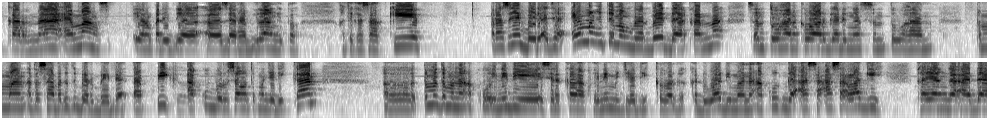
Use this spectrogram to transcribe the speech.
Karena emang yang tadi dia eh, Zara bilang gitu ketika sakit rasanya beda aja. Emang itu emang benar beda karena sentuhan keluarga dengan sentuhan teman atau sahabat itu berbeda. Tapi aku berusaha untuk menjadikan eh, teman-teman aku ini di circle aku ini menjadi keluarga kedua di mana aku nggak asa-asa lagi. Kayak nggak ada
